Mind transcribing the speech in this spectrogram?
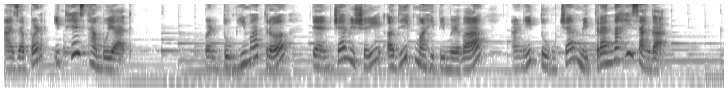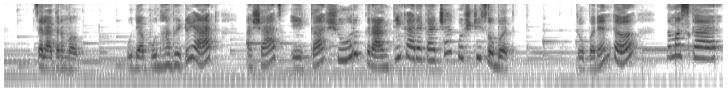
आज आपण इथेच थांबूयात. पण तुम्ही मात्र त्यांच्याविषयी अधिक माहिती मिळवा आणि तुमच्या मित्रांनाही सांगा. चला तर मग उद्या पुन्हा भेटूयात अशाच एका शूर क्रांतिकारकाच्या गोष्टीसोबत. तोपर्यंत नमस्कार!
